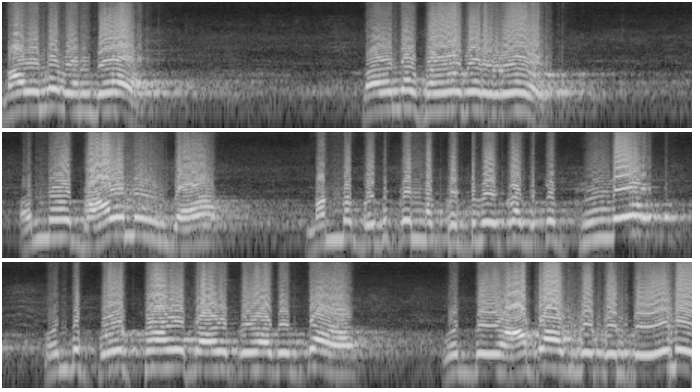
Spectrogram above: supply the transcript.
ನಾವೆಲ್ಲ ಒಂದೇ ನಾವೆಲ್ಲ ಸಹೋದರರು ಅನ್ನೋ ಭಾವನೆಯಿಂದ ನಮ್ಮ ಬದುಕನ್ನು ಕಟ್ಟಬೇಕು ಅದಕ್ಕೆ ಕ್ರೀಡೆ ಒಂದು ಪ್ರೋತ್ಸಾಹದಾಯಕವಾದಂಥ ಒಂದು ಆಟ ಆಗಬೇಕು ಅಂತ ಹೇಳಿ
